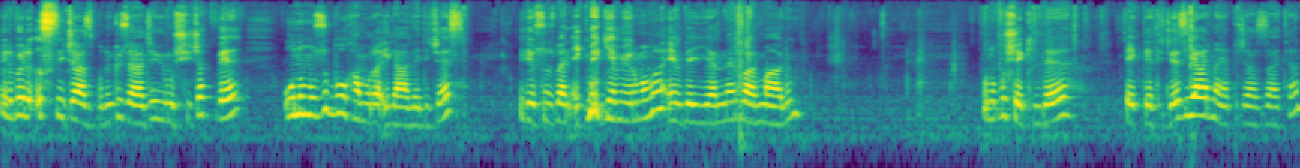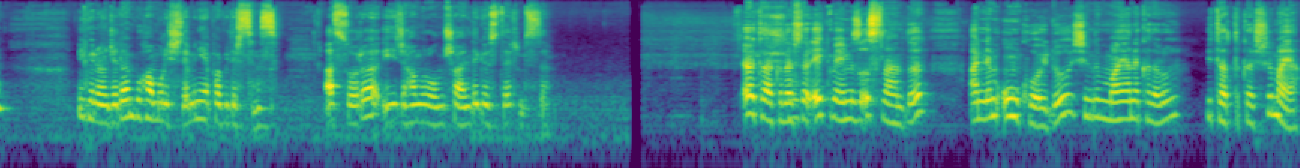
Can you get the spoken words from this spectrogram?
Şöyle böyle ıslayacağız bunu. Güzelce yumuşayacak ve unumuzu bu hamura ilave edeceğiz. Biliyorsunuz ben ekmek yemiyorum ama evde yiyenler var malum. Bunu bu şekilde bekleteceğiz. Yarına yapacağız zaten. Bir gün önceden bu hamur işlemini yapabilirsiniz. Az sonra iyice hamur olmuş halinde gösteririm size. Evet arkadaşlar ekmeğimiz ıslandı. Annem un koydu. Şimdi maya ne kadar o? Bir tatlı kaşığı maya.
